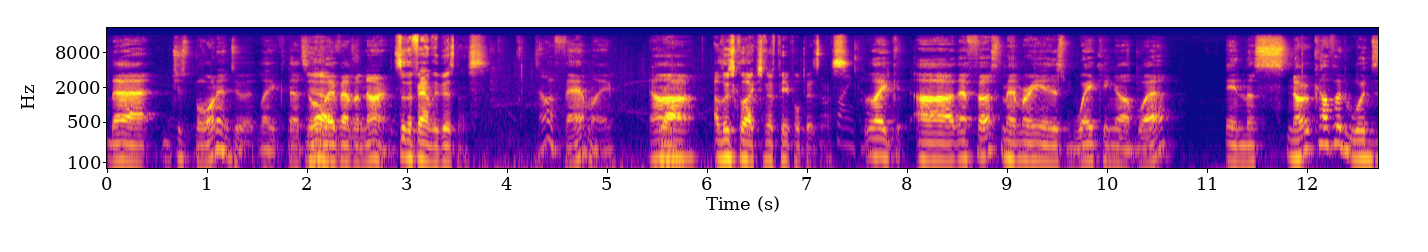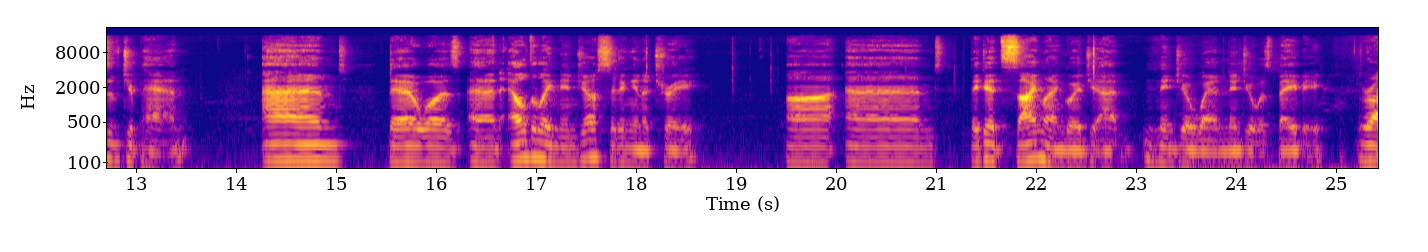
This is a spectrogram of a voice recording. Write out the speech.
that just born into it. Like that's all they've ever known. So the family business. It's not a family. Uh, right. A loose collection of people business. Like uh, their first memory is waking up where in the snow-covered woods of Japan, and there was an elderly ninja sitting in a tree, uh, and they did sign language at Ninja when Ninja was baby, Right.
